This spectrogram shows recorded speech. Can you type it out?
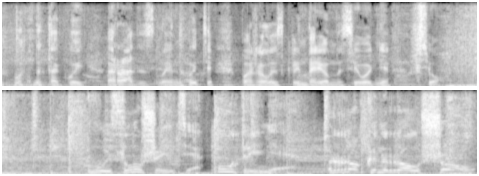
Вот на такой радостной ноте, пожалуй, с календарем на сегодня все. Вы слушаете «Утреннее рок-н-ролл-шоу»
